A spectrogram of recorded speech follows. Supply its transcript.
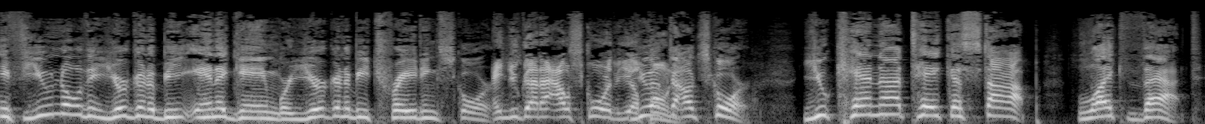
if you know that you're going to be in a game where you're going to be trading scores, and you got to outscore the you opponent, you have to outscore. You cannot take a stop like that.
